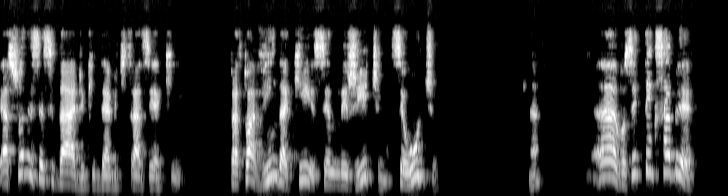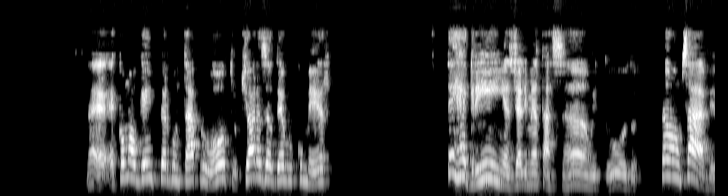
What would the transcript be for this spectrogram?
É a sua necessidade que deve te trazer aqui. Para a tua vinda aqui ser legítima, ser útil. Né? É, você tem que saber. É, é como alguém perguntar para o outro que horas eu devo comer. Tem regrinhas de alimentação e tudo. Então, sabe,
